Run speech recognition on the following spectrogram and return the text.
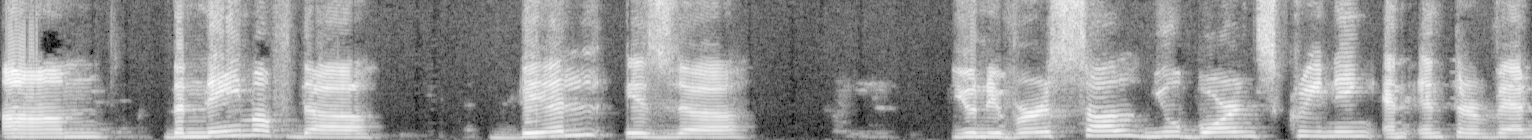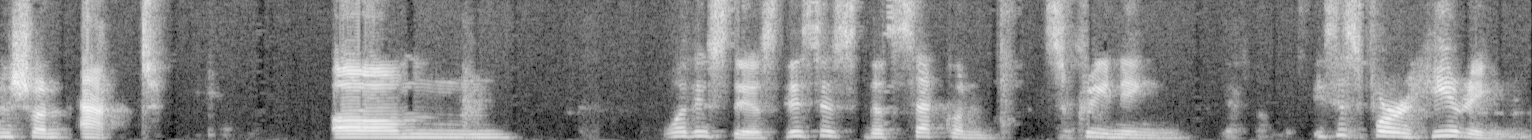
Um, the name of the bill is the Universal Newborn Screening and Intervention Act. Um, what is this? This is the second screening. This is for hearing.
